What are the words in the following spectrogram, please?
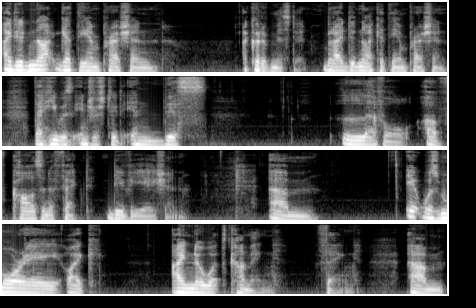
I did not get the impression I could have missed it, but I did not get the impression that he was interested in this level of cause and effect deviation. Um, it was more a like I know what's coming thing, um,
